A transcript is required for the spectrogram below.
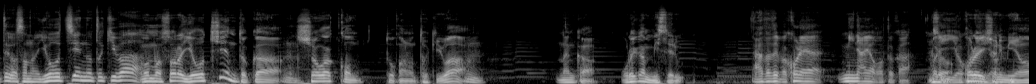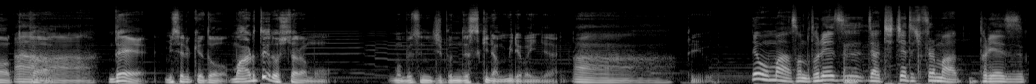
例えばその幼稚園の時はまあまあそれは幼稚園とかうん。小学校とかの時は、うん。なんか俺が見せるあ例えばこれ見なよとかこれいいよ。これ一緒に見よようとか。あで見せるけど、まあ、ある程度したらもうもう別に自分で好きなの見ればいいんじゃない？あていう。ーでもまあそのとりあえずじゃあちっちゃい時からまあとりあえず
